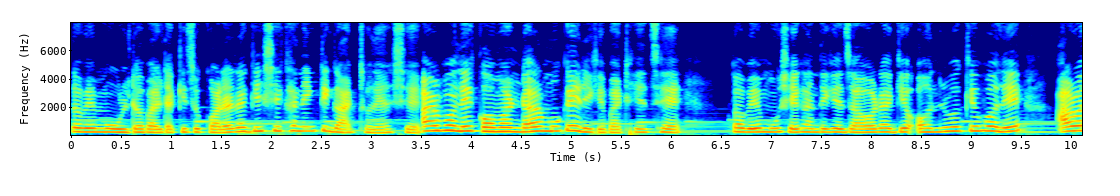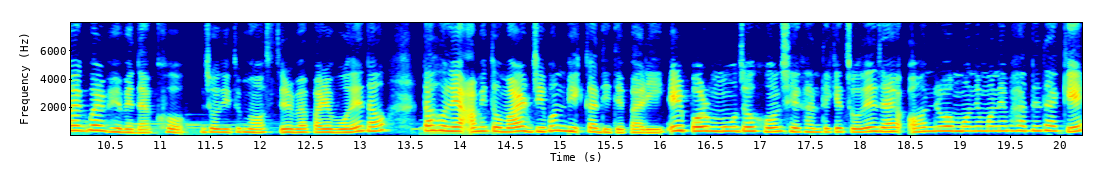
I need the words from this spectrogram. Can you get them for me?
তবে মু উল্টোপাল্টা কিছু করার আগে সেখানে একটি গার্ড চলে আসে। আর বলে, কমান্ডার মুকে রেখে পাঠিয়েছে। তবে মু সেখান থেকে যাওয়ার আগে অন্ধ্রকে বলে আরও একবার ভেবে দেখো। যদি তুমি অস্ত্রের ব্যাপারে বলে দাও, তাহলে আমি তোমার জীবন ভিক্ষা দিতে পারি। এরপর মু যখন সেখান থেকে চলে যায়, অন্ধ্র মনে মনে ভাবতে থাকে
